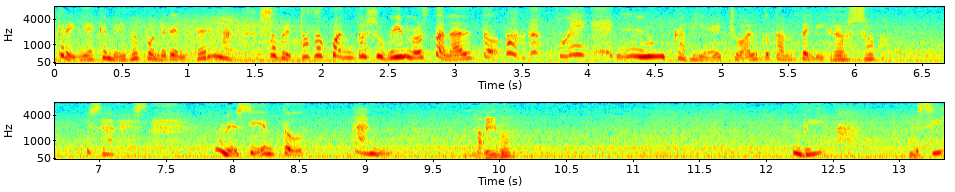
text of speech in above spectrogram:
Creía que me iba a poner enferma, sobre todo cuando subimos tan alto. Fue... Nunca había hecho algo tan peligroso. ¿Sabes? Me siento tan ¿Viva? viva. ¿Sí?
